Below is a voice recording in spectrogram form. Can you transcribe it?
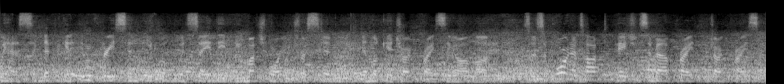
we had a significant increase in people who would say they'd be much more interested in looking at drug pricing online. So it's important to talk to patients about drug pricing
